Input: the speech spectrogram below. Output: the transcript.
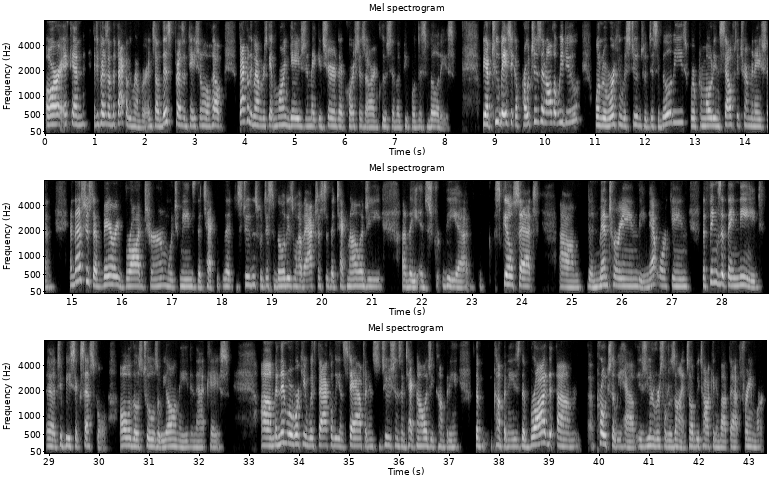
or it can, it depends on the faculty member. And so this presentation will help faculty members get more engaged in making sure their courses are inclusive of people with disabilities. We have two basic approaches in all that we do. When we're working with students with disabilities, we're promoting self-determination. And that's just a very broad term, which means the tech that students with disabilities will have access to the technology, uh, the, the uh, skill set, um, the mentoring, the networking, the things that they need uh, to be successful, all of those tools that we all need in that case. Um, and then we're working with faculty and staff and institutions and technology company, the companies. The broad um, approach that we have is universal design. So I'll be talking about that framework.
